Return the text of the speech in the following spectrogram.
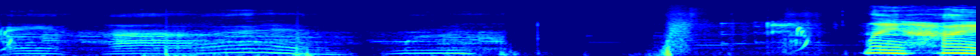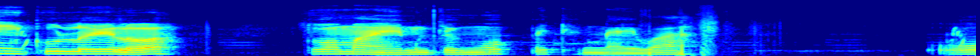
ไอ้ห่าเอ้ยมึงไม่ให้กูเลยเหรอ ตัวใหม่มึงจะงบไปถึงไหนวะ โอ้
